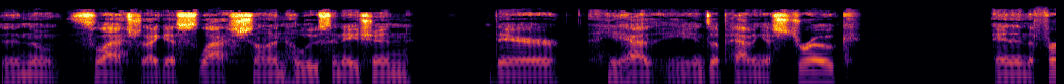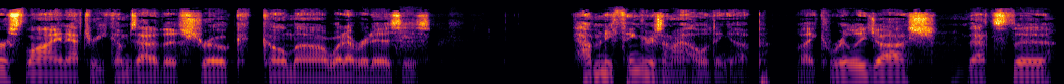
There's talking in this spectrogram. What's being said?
and the slash I guess slash sun hallucination. There, he has he ends up having a stroke, and then the first line after he comes out of the stroke coma or whatever it is is, "How many fingers am I holding up?" Like really, Josh? That's the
